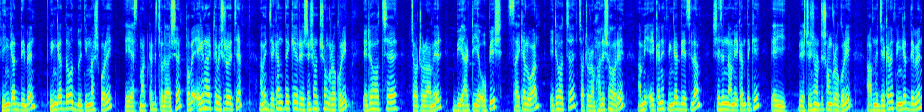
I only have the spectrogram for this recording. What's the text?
ফিঙ্গার দিবেন ফিঙ্গার দেওয়ার দুই তিন মাস পরে এই স্মার্ট কার্ডটি চলে আসে। তবে এখানে আরেকটা বিষয় রয়েছে আমি যেখান থেকে রেজিস্ট্রেশনটি সংগ্রহ করি, এটা হচ্ছে চট্টগ্রামের বিআরটিএ অফিস, সাইকেল ওয়ান। এটা হচ্ছে চট্টগ্রাম হালি শহরে। আমি এখানে ফিঙ্গার দিয়েছিলাম সেই জন্য আমি এখান থেকে এই রেজিস্ট্রেশনটি সংগ্রহ করি। আপনি যেখানে ফিঙ্গার দেবেন,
